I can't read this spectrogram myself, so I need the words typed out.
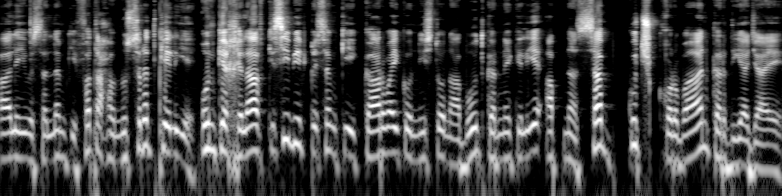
علیہ وسلم کی فتح و نصرت کے لیے، ان کے خلاف کسی بھی قسم کی کاروائی کو نیست و نابود کرنے کے لیے اپنا سب کچھ قربان کر دیا جائے۔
